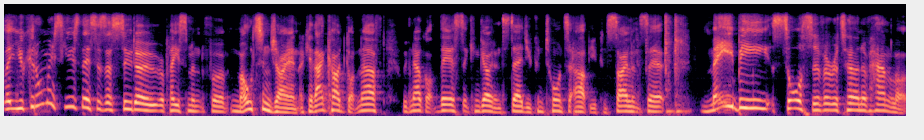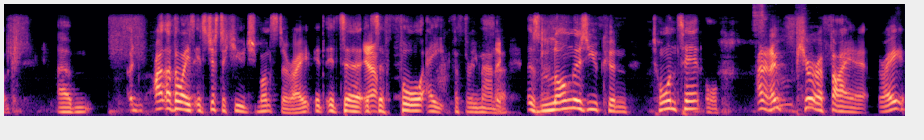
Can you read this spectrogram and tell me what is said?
Like you could almost use this as a pseudo replacement for Molten Giant. Okay, that card got nerfed. We've now got this. It can go in instead. You can taunt it up. You can silence it. Maybe sort of a return of Handlock. Um, otherwise, it's just a huge monster, right? It, it's a it's a four eight for three mana. sick. As long as you can taunt it or I don't know, purify it, right?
